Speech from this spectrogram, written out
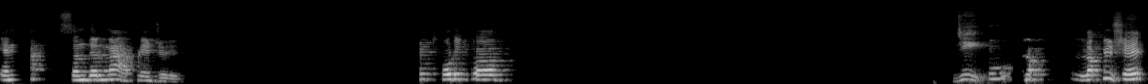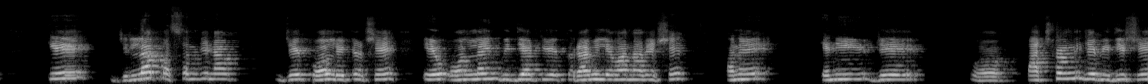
એના સંદર્ભમાં આપણે જોયું. થોડીક જી. લખ- લખ્યું છે કે જિલ્લા પસંદગીના જે કોલ લેટર છે એ ઓનલાઈન વિદ્યાર્થીઓએ કરાવી લેવાના રહેશે અને એની જે પાછળની જે વિધિ છે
